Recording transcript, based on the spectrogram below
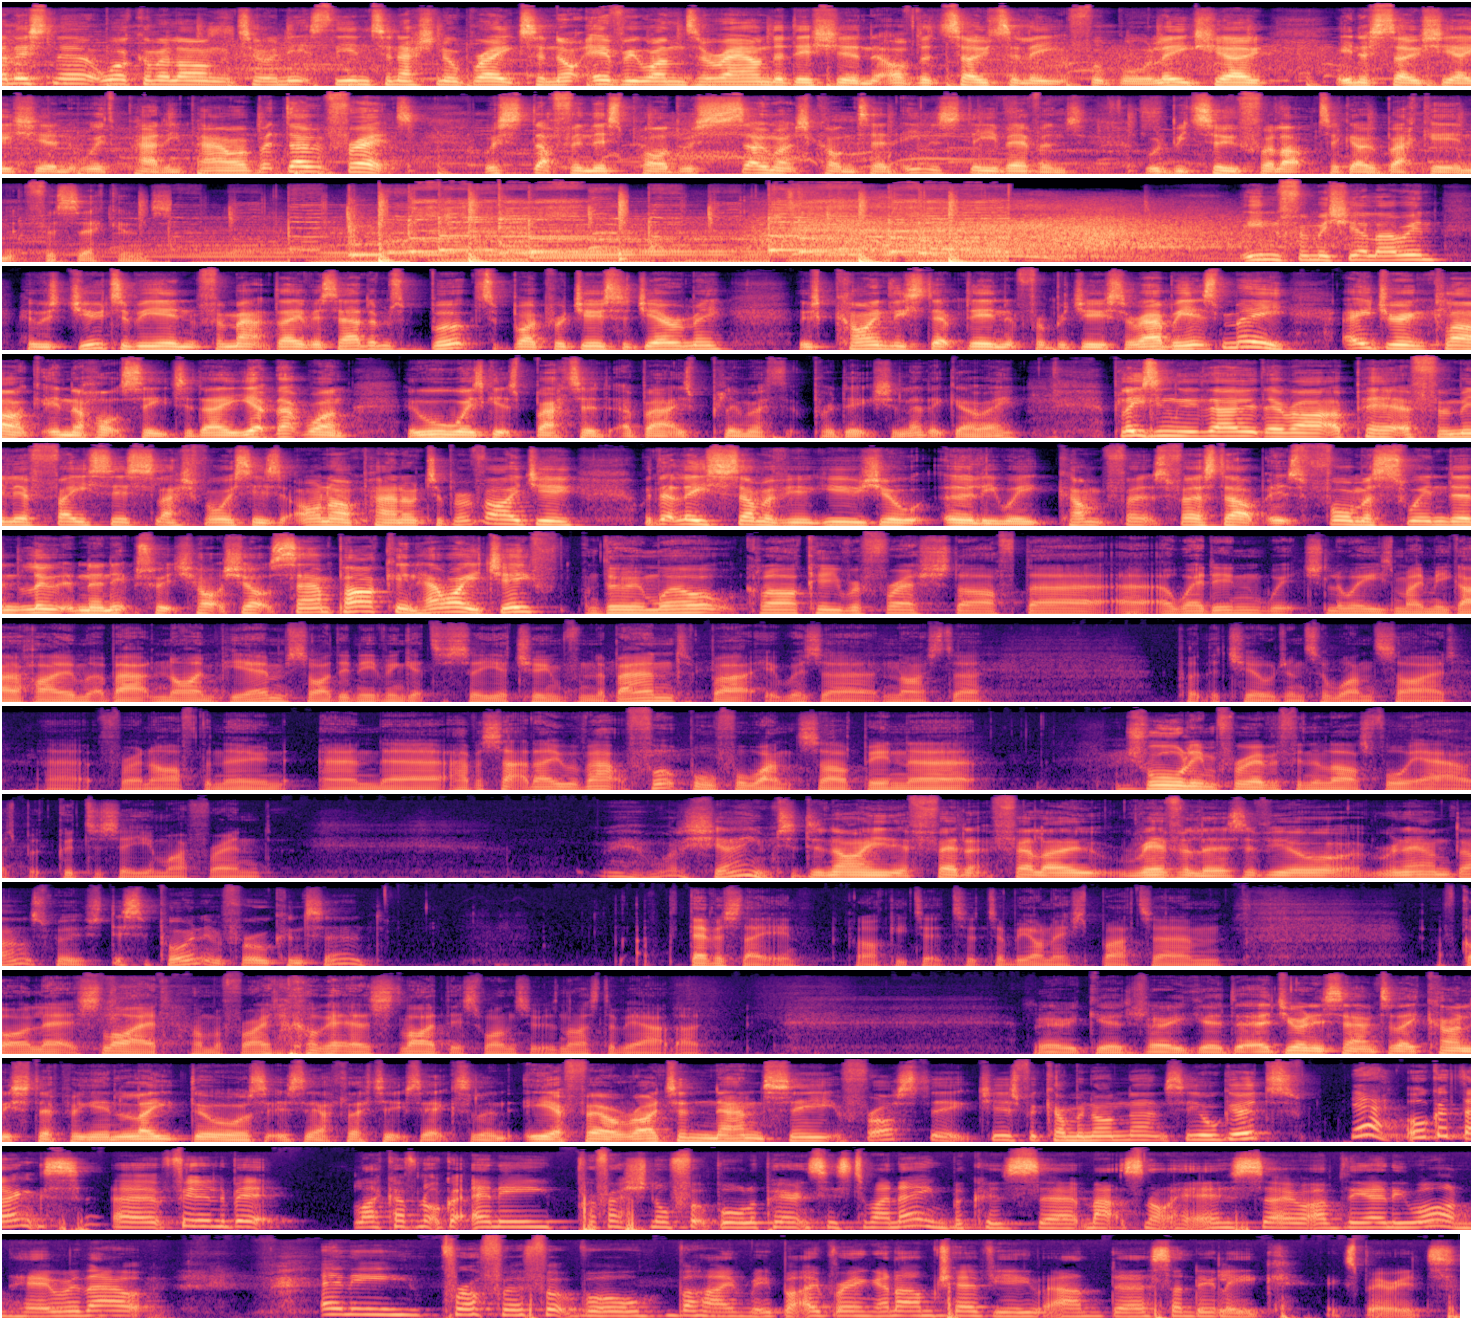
Hello, listener. Welcome along to an It's the International Break, so not everyone's around edition of the Totally Football League show in association with Paddy Power. But don't fret, we're stuffing this pod with so much content, even Steve Evans would be too full up to go back in for seconds. In for Michelle Owen, who was due to be in for Matt Davis Adams, booked by producer Jeremy, who's kindly stepped in for producer Abby. It's me, Adrian Clarke, in the hot seat today. Yep, that one who always gets battered about his Plymouth prediction. Let it go, eh? Pleasingly, though, there are a pair of familiar faces slash voices on our panel to provide you with at least some of your usual early week comforts. First up, it's former Swindon, Luton, and Ipswich hotshot Sam Parkin. How are you, Chief? I'm doing well, Clarky. Refreshed after uh, a wedding, which Louise made me go home about 9 pm, so I didn't even get to see a tune from the band, but it was uh, nice to put the children to one side. Uh, for an afternoon and uh, have a Saturday without football for once. I've been uh, trawling through everything the last 40 hours, but good to see you, my friend. Yeah, what a shame to deny the fellow revellers of your renowned dance moves. Disappointing for all concerned. Devastating, Clarky, to, to, to be honest, but um, I've got to let it slide, I'm afraid. I'll get it slide this once. So it was nice to be out, though. Very good, very good. Uh, joining Sam today, kindly stepping in late doors, is the Athletics' excellent EFL writer, Nancy Frostick. Cheers for coming on, Nancy. All good? Yeah, all good, thanks. Uh, feeling a bit like I've not got any professional football appearances to my name because uh, Matt's not here, so I'm the only one here without any proper football behind me. But I bring an armchair view and uh, Sunday League experience.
